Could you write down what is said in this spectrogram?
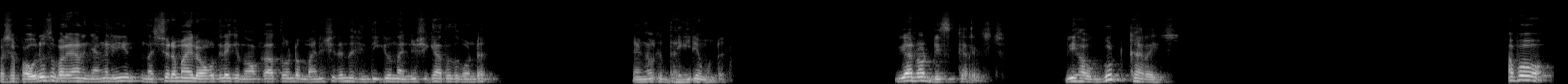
പക്ഷെ പൗലൂസ് പറയാണ് ഞങ്ങൾ ഈ നശ്വരമായ ലോകത്തിലേക്ക് നോക്കാത്തതുകൊണ്ട് മനുഷ്യരെന്ത് ചിന്തിക്കുമെന്ന് അന്വേഷിക്കാത്തത് കൊണ്ട് ഞങ്ങൾക്ക് ധൈര്യമുണ്ട്. We are not discouraged we have good courage അപ്പോൾ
